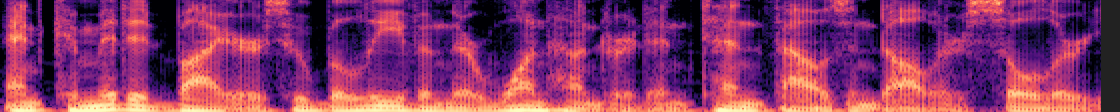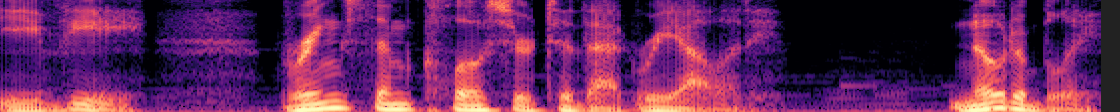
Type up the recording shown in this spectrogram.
and committed buyers who believe in their $110,000 solar EV, brings them closer to that reality. Notably,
